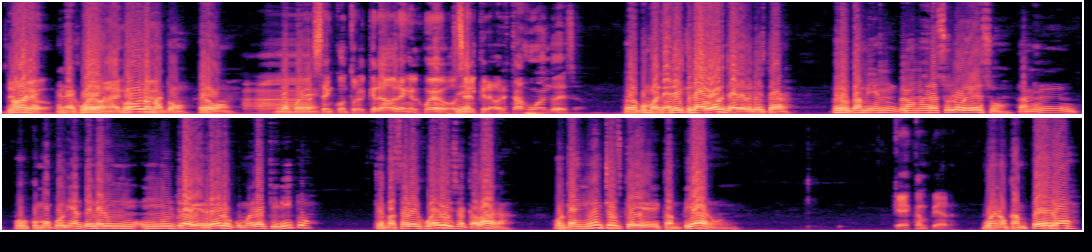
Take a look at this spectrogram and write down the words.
No, en el, juego. en el juego, en Ah, el juego lo mató. Pero Ah, después... se encontró el creador en el juego. O sea, el creador estaba jugando eso. Pero como él era el creador, ya debería estar. Pero también, pero no era solo eso. También, como podían tener un, un ultra guerrero, como era Kirito, que pasara el juego y se acabara. Porque hay muchos que campearon. ¿Qué es campear? Bueno, campero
